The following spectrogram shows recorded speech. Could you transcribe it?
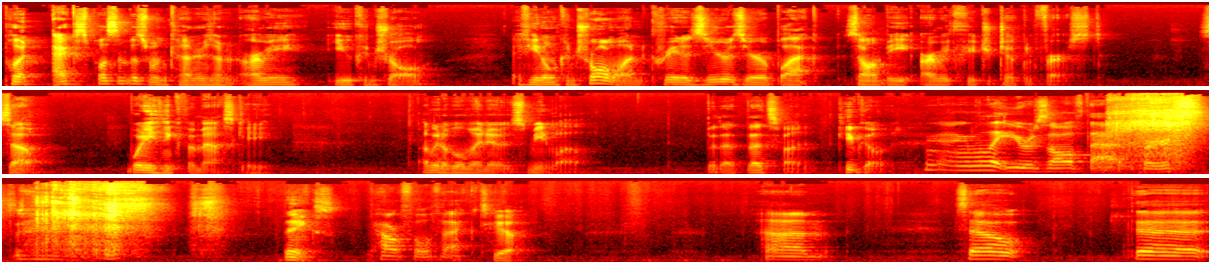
Put X plus and plus one counters on an army you control. If you don't control one, create a zero zero black zombie army creature token first. So, what do you think of amass, Katie? I'm gonna blow my nose. Meanwhile, but that that's fine. Keep going. I'm gonna let you resolve that first. Thanks. Powerful effect. Yeah. Um, so the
